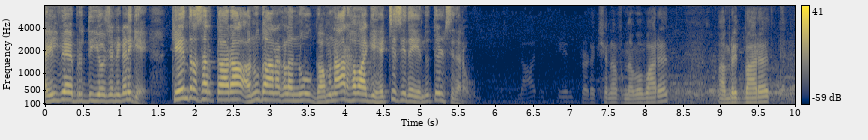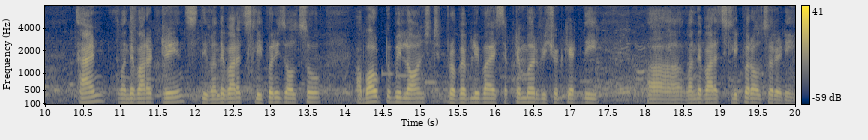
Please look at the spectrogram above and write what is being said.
ರೈಲ್ವೆ ಅಭಿವೃದ್ಧಿ ಯೋಜನೆಗಳಿಗೆ ಕೇಂದ್ರ ಸರ್ಕಾರ ಅನುದಾನಗಳನ್ನು ಗಮನಾರ್ಹವಾಗಿ ಹೆಚ್ಚಿಸಿದೆ ಎಂದು ತಿಳಿಸಿದರು Namo Bharat, Amrit Bharat, and Vande Bharat trains. The Vande Bharat sleeper is also about to be launched. Probably by September, we should get the uh, Vande Bharat sleeper also ready.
